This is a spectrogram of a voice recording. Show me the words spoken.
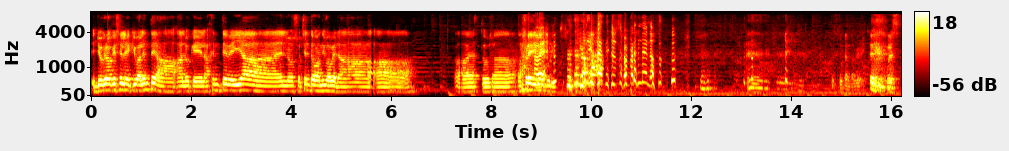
yo creo que es el equivalente a, a lo que la gente veía en los 80 cuando iba a ver a, a, a estos, a, a ver. Mercury. Sorpréndenos. Estupendo. Pues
